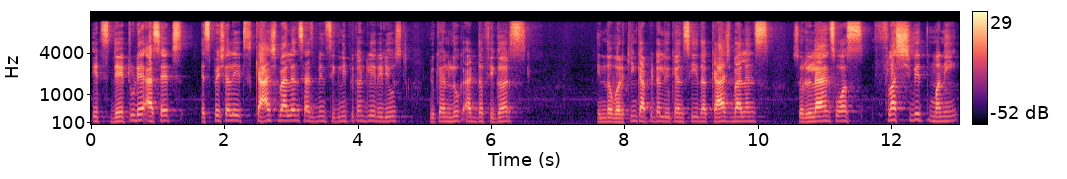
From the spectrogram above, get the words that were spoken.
its day to day assets especially its cash balance has been significantly reduced. You can look at the figures in the working capital you can see the cash balance. So, Reliance was flush with money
